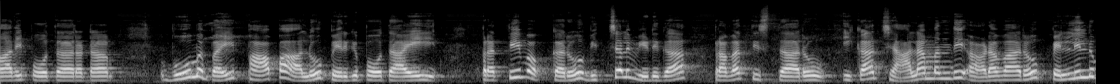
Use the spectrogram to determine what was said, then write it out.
మారిపోతారట. భూమిపై పాపాలు పెరిగిపోతాయి. ప్రతి ఒక్కరూ విచ్చలవిడిగా ప్రవర్తిస్తారు. ఇక చాలామంది ఆడవారు పెళ్ళిళ్ళు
